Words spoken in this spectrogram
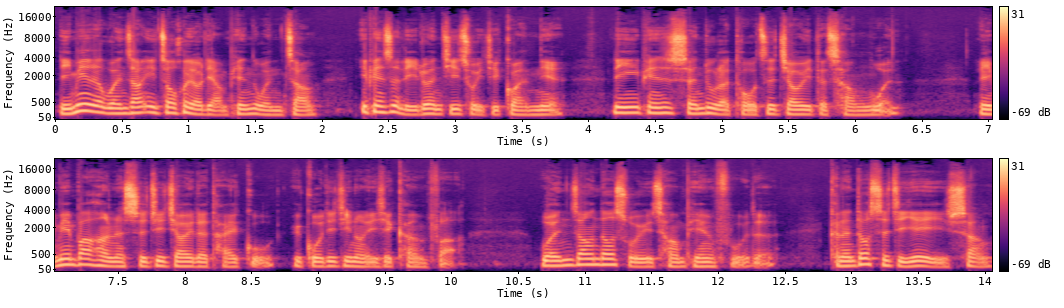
里面的文章一周会有两篇文章，一篇是理论基础以及观念，另一篇是深度的投资交易的长文，里面包含了实际交易的台股与国际金融的一些看法。文章都属于长篇幅的，可能都十几页以上。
